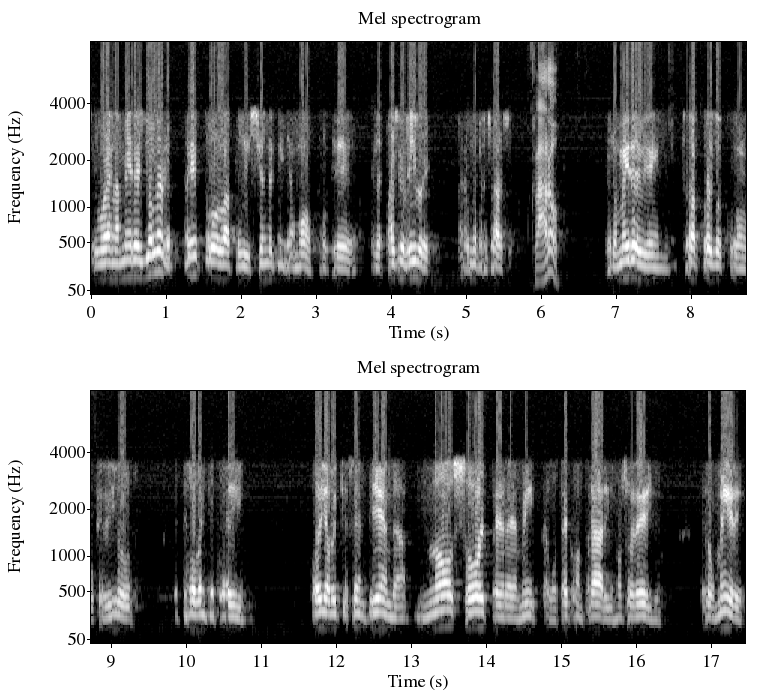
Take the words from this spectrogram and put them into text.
Y bueno, mire, yo le respeto la posición de quien llamó, porque el espacio es libre para uno expresarse. Claro. Pero mire bien, estoy de acuerdo con lo que dijo este joven que está ahí. Oiga, a ver que se entienda, no soy peremista, usted contrario, no soy de ellos. Pero mire,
